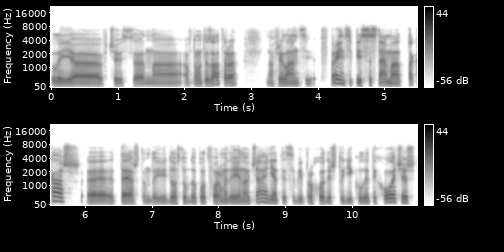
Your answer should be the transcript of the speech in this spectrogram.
коли я вчився на автоматизатора на фрілансі, в принципі, система така ж, е, теж там дають доступ до платформи, де є навчання, ти собі проходиш тоді, коли ти хочеш.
